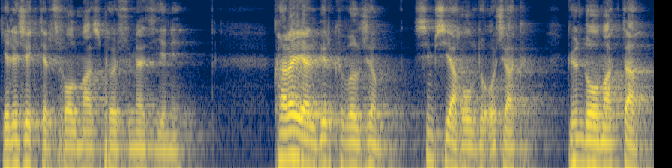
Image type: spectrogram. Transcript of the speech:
gelecektir solmaz pörsümez yeni. Karayel bir kıvılcım, simsiyah oldu ocak. Gün doğmakta,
